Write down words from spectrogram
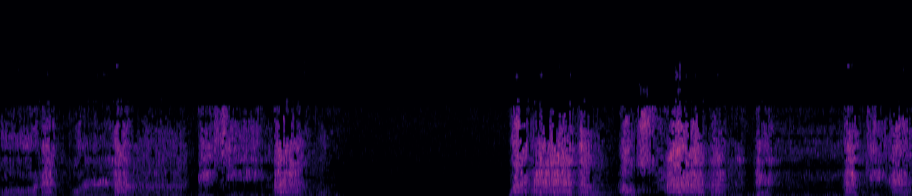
يعرفون كلا بسيماهم ونادوا أصحاب الجنة أن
